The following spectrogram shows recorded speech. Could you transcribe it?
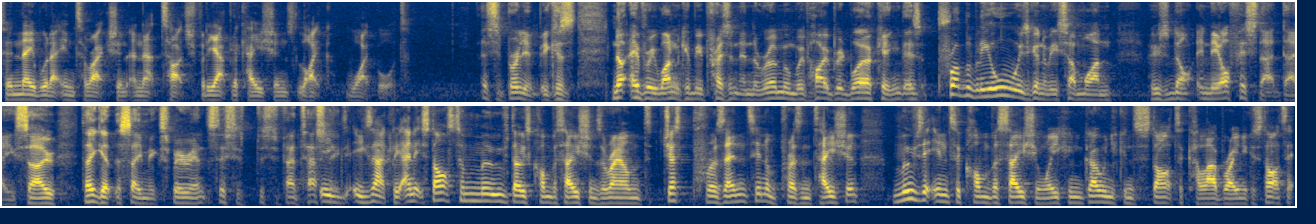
to enable that interaction and that touch for the applications like Whiteboard. This is brilliant because not everyone can be present in the room and with hybrid working, there's probably always going to be someone who's not in the office that day. So they get the same experience. This is this is fantastic. Exactly, and it starts to move those conversations around just presenting and presentation. Moves it into conversation where you can go and you can start to collaborate and you can start to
